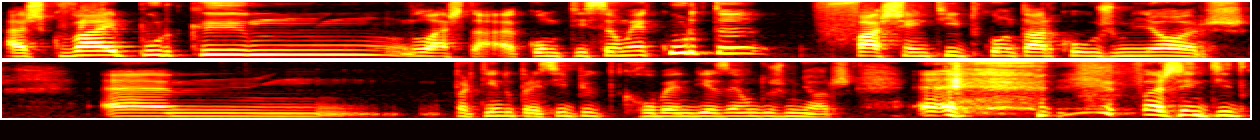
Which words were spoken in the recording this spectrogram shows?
Acho que vai porque, hum, lá está, a competição é curta, faz sentido contar com os melhores. Hum, partindo do princípio de que Rubem Dias é um dos melhores. faz sentido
